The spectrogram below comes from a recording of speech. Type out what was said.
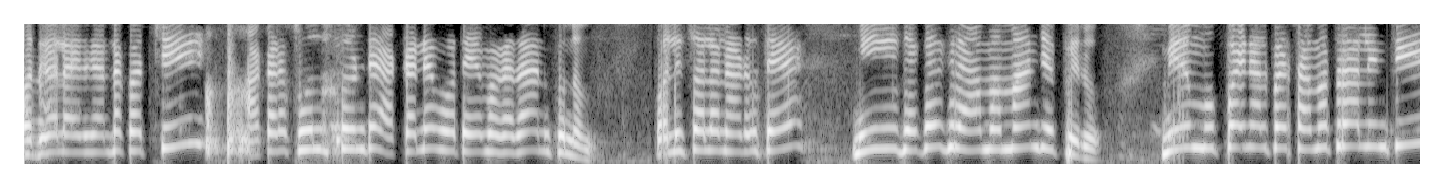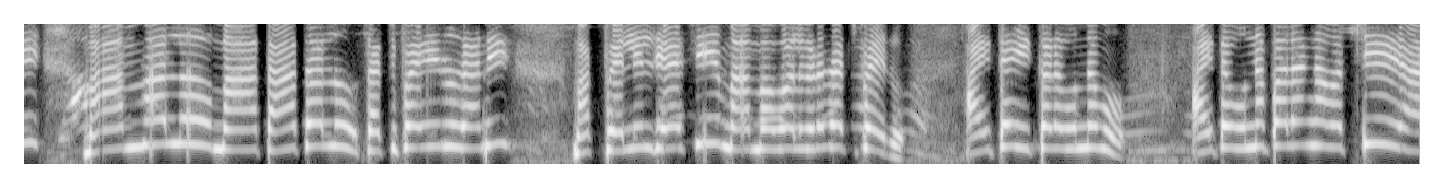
పొద్దుగాల ఐదు గంటలకు వచ్చి అక్కడ కూల్స్తుంటే అక్కడనే పోతాయేమో కదా అనుకున్నాం. పోలీసు వాళ్ళని అడిగితే మీ దగ్గరికి రామమ్మ అని చెప్పిర్రు. మేము ముప్పై నలభై సంవత్సరాల నుంచి మా అమ్మలు మా తాతలు చచ్చిపోయారు కానీ మాకు పెళ్ళిళ్ళు చేసి మా మగవాళ్ళు కూడా చచ్చిపోయారు అయితే ఇక్కడ ఉన్నాము. అయితే ఉన్న పలంగా వచ్చి ఆ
